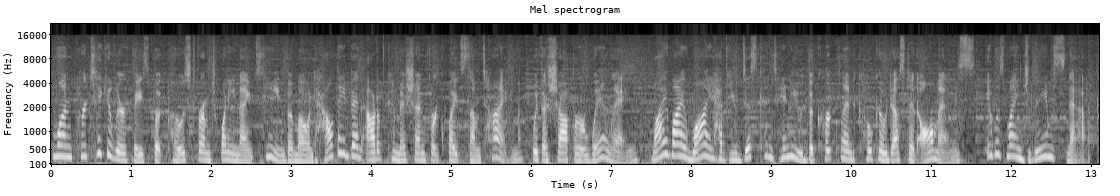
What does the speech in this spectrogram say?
One particular Facebook post from 2019 bemoaned how they'd been out of commission for quite some time, with a shopper wailing, Why, why, why have you discontinued the Kirkland cocoa dusted almonds? It was my dream snack.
